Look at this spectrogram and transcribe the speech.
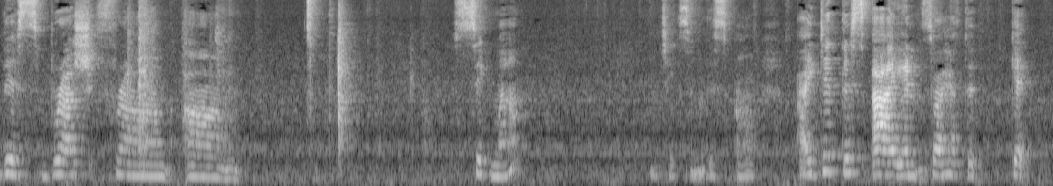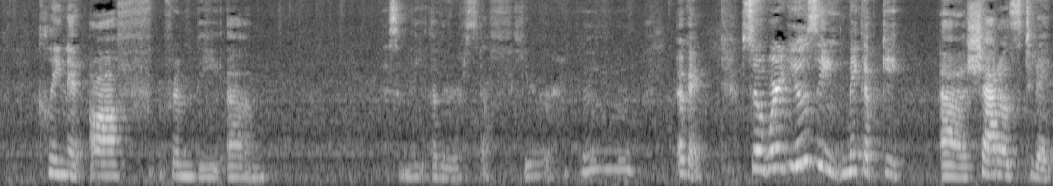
this brush from um, Sigma. And take some of this off. I did this eye and so I have to get clean it off from the um, some of the other stuff here. Ooh. Okay, so we're using Makeup Geek uh, shadows today.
